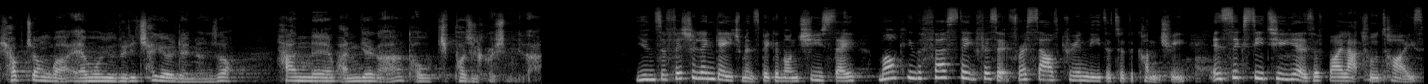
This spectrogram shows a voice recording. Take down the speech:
협정과 MOU들이 체결되면서 한내의 관계가 더욱 깊어질 것입니다. Yoon's official engagements began on Tuesday, marking the first state visit for a South Korean leader to the country in 62 years of bilateral ties,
